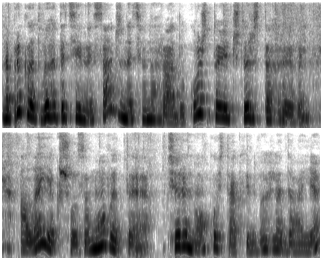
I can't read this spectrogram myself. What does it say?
Наприклад, вегетаційний саджанець винограду коштує 400 гривень. Але якщо замовити черенок, ось так він виглядає,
